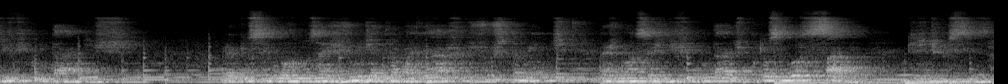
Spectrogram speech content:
dificuldades, para que o Senhor nos ajude a trabalhar justamente nas nossas dificuldades, porque o Senhor sabe o que a gente precisa,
